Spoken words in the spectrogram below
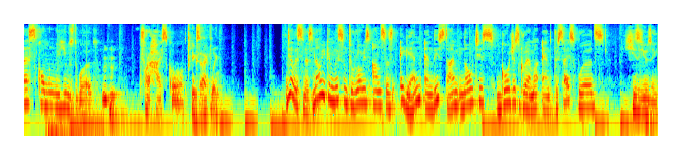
less commonly used word for a high score. Exactly. Dear listeners, now you can listen to Rory's answers again, and this time notice gorgeous grammar and precise words he's using.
